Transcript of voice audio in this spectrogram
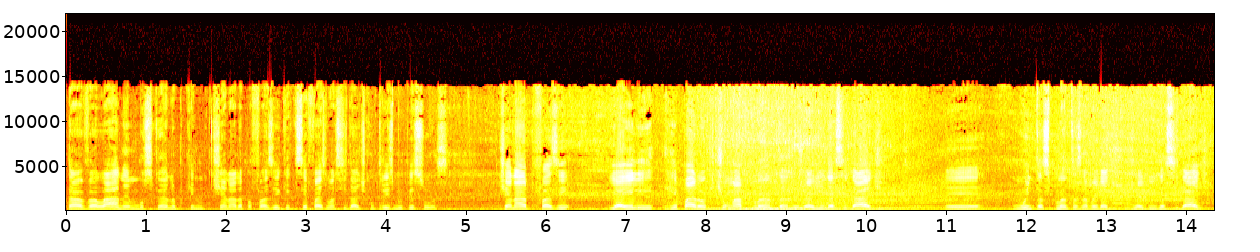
tava lá, né, moscando, porque não tinha nada para fazer. O que, que você faz numa cidade com 3 mil pessoas? Não tinha nada para fazer. E aí ele reparou que tinha uma planta no jardim da cidade, é, muitas plantas na verdade no jardim da cidade,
